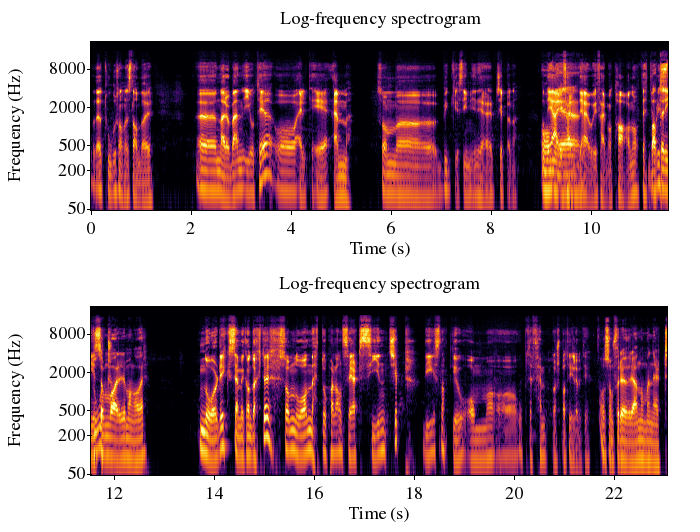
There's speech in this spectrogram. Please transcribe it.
Og det er to sånne standarder. Uh, Narrowband IOT og LTE-M som uh, bygges inn i de her chipene. Og Det er, i ferd, det er jo i ferd med å ta av nå. Dette batteri som varer i mange år. Nordic Semiconductor, som nå nettopp har lansert sin chip, de snakker jo om opptil 15 års batterilevetid. Og som for øvrig er nominert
